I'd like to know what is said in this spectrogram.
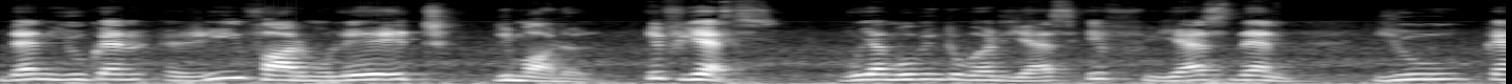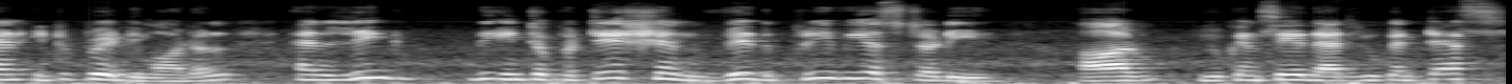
then you can reformulate the model. If yes we are moving toward yes. If yes then you can interpret the model and link the interpretation with previous study or you can say that you can test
